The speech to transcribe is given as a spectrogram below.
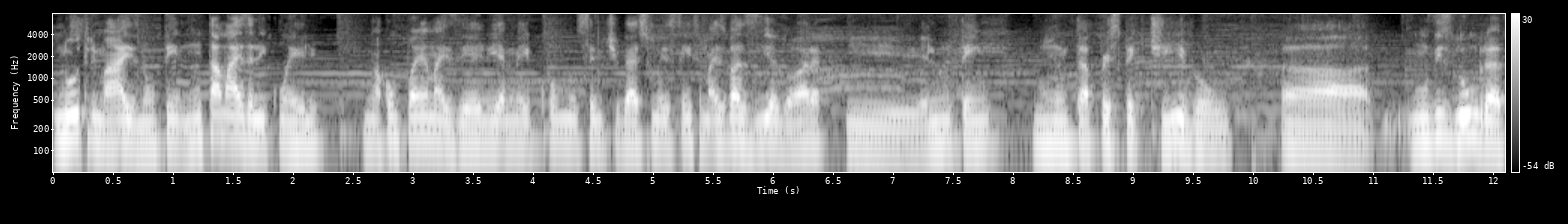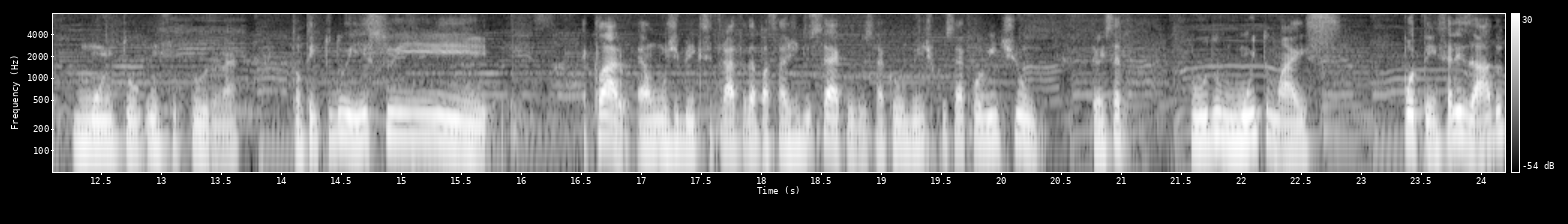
nutre mais, não tem, não tá mais ali com ele, não acompanha mais ele, é meio como se ele tivesse uma existência mais vazia agora e ele não tem muita perspectiva ou uh, não vislumbra muito um futuro, né? Então tem tudo isso e é claro, é um gibi que se trata da passagem do século, do século XX para o século XXI. Então isso é tudo muito mais potencializado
